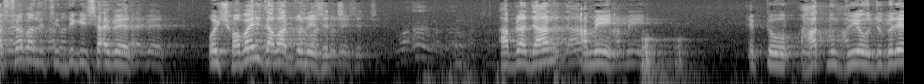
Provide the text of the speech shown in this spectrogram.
Ashraf Ali Siddiqui সাহেবের, ওই সবাই যাওয়ার জন্য এসেছে। আপনারা যান, আমি একটু হাত মুখ ধুয়ে উজু করে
